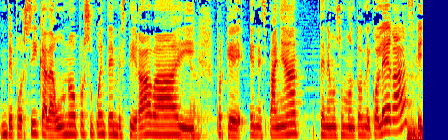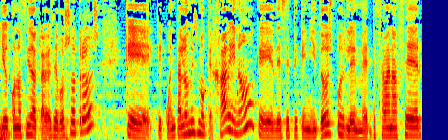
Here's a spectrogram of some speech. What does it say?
de por sí cada uno por su cuenta investigaba y Claro. porque en España tenemos un montón de colegas que yo he conocido a través de vosotros que, que cuentan lo mismo que Javi, ¿no? Que desde pequeñitos pues le empezaban a hacer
